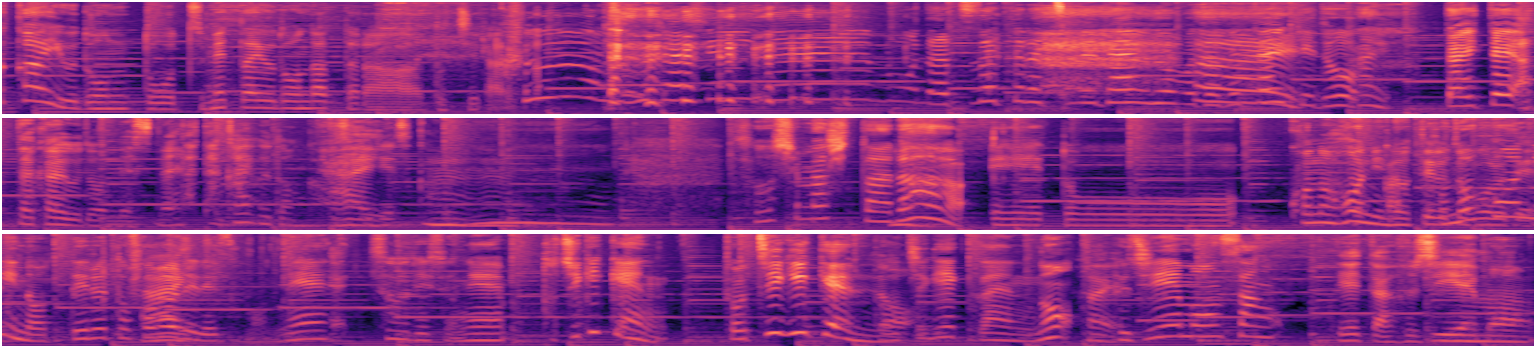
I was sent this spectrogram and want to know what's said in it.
温かいうどんと冷たいうどんだったらどちら？難しいね。もう夏だったら冷たいうどんも食べたいけど、だいたいあったかいうどんですね。温かいうどんが好きですか。はい、うんうんそうしましたら、えっ、ー、とこの本に載ってるところこの本に載ってるところでですもんね。はい、そうですね。栃木県。栃木県の。栃木県の藤右衛門さん、はい出た藤右衛門、は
